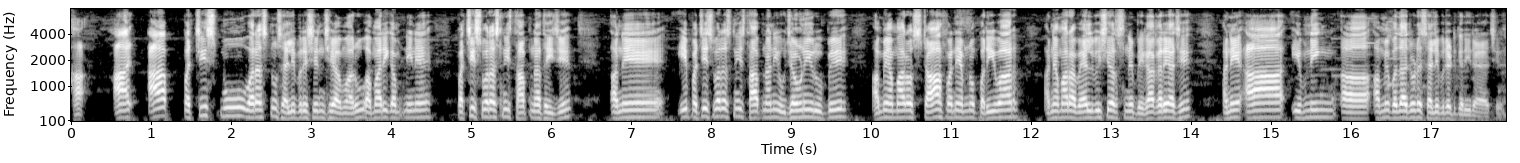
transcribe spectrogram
હા આ આ પચીસમું વર્ષનું સેલિબ્રેશન છે અમારું. અમારી કંપનીને પચીસ વર્ષની સ્થાપના થઈ છે. અને એ પચીસ વર્ષની સ્થાપનાની ઉજવણી રૂપે અમે અમારો સ્ટાફ અને એમનો પરિવાર અને અમારા વેલ વિશર્સને ભેગા કર્યા છે. અને આ ઇવનિંગ અમે બધા જોડે સેલિબ્રેટ કરી રહ્યા છીએ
